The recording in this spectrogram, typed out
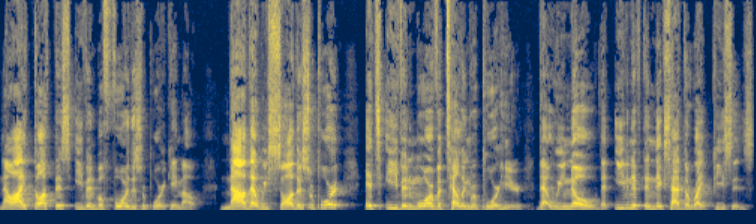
Now, I thought this even before this report came out. Now that we saw this report, it's even more of a telling report here that we know that even if the Knicks had the right pieces,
